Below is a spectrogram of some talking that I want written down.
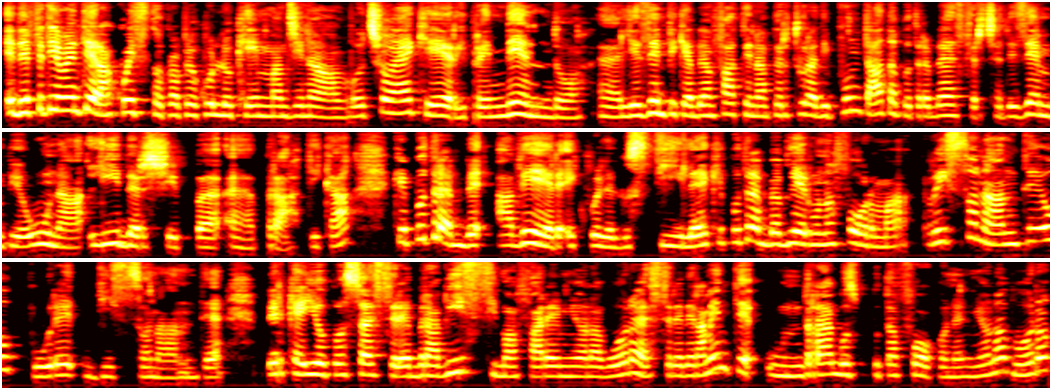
Ed effettivamente era questo proprio quello che immaginavo, cioè che riprendendo eh, gli esempi che abbiamo fatto in apertura di puntata, potrebbe esserci ad esempio una leadership eh, pratica che potrebbe avere, e quello è lo stile, che potrebbe avere una forma risonante oppure dissonante, perché io posso essere bravissimo a fare il mio lavoro, essere veramente un drago sputafuoco nel mio lavoro,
